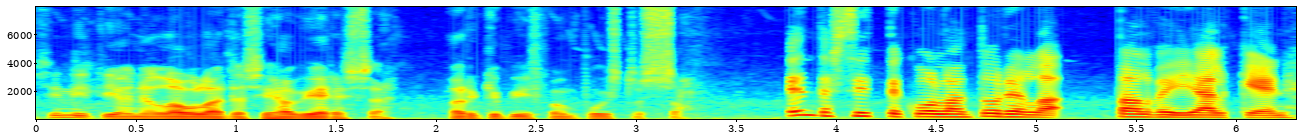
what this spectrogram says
Sinitiainen laulaa tässä ihan vieressä Arkkipiispan puistossa. Entäs sitten, kun ollaan todella talven jälkeen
